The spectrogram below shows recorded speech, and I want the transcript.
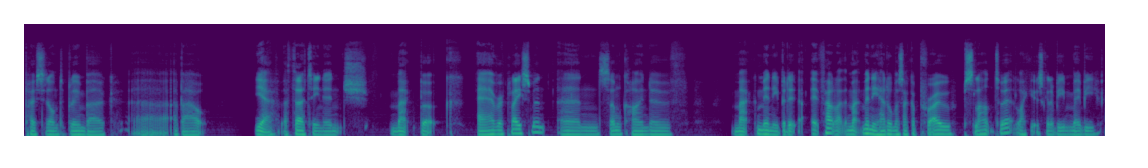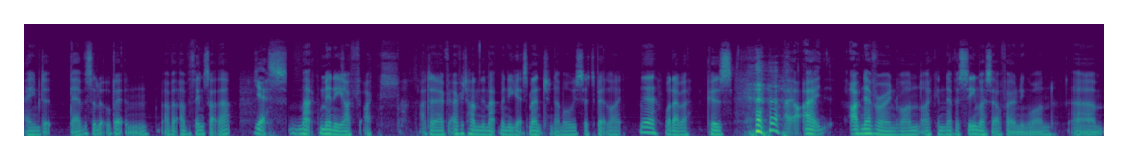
posted onto Bloomberg uh, about yeah a 13 inch MacBook Air replacement and some kind of Mac Mini, but it it felt like the Mac Mini had almost like a pro slant to it, like it was going to be maybe aimed at devs a little bit and other other things like that. Yes. Mac Mini, I I don't know. Every, every time the Mac Mini gets mentioned, I'm always just a bit like, yeah, whatever. Because I, I, I've never owned one. I can never see myself owning one. Um,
